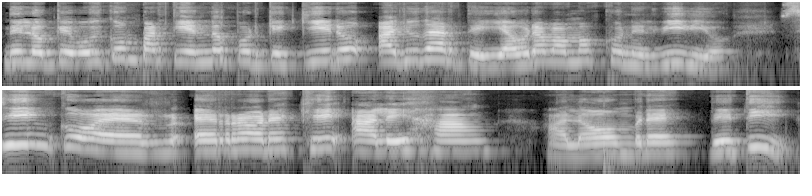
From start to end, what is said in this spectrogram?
de lo que voy compartiendo porque quiero ayudarte. Y ahora vamos con el vídeo. Cinco er-, errores que alejan al hombre de ti.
